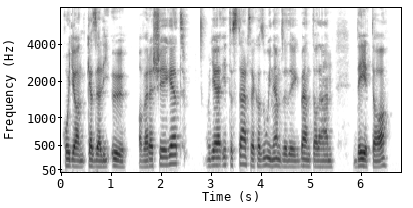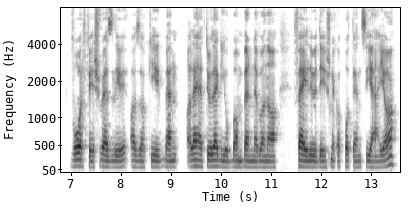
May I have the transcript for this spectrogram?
hogyan kezeli ő a vereséget. Ugye itt a Star Trek az új nemzedékben talán Déta, Worf és Wesley az, akiben a lehető legjobban benne van a fejlődésnek a potenciája.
